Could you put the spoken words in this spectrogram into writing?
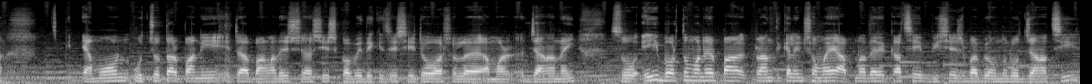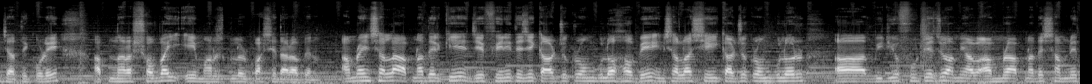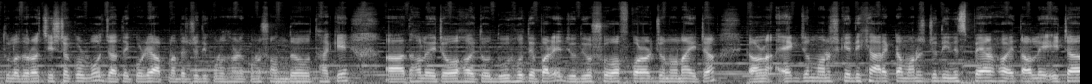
এমন উচ্চতার পানি এটা বাংলাদেশ শেষ কবে দেখেছে সেটাও আসলে আমার জানা নাই। সো এই বর্তমানের ক্রান্তিকালীন সময়ে আপনাদের কাছে বিশেষভাবে অনুরোধ জানাচ্ছি যাতে করে আপনারা সবাই এই মানুষগুলোর পাশে দাঁড়াবেন। আমরা ইনশাল্লাহ আপনাদেরকে যে ফেনীতে যে কার্যক্রমগুলো হবে, ইনশাল্লাহ সেই কার্যক্রমগুলোর ভিডিও ফুটেজও আমি আমরা আপনাদের সামনে তুলে ধরার চেষ্টা করব যাতে করে আপনাদের যদি কোনো ধরনের কোনো সন্দেহ থাকে তাহলে এটাও হয়তো দূর হতে পারে। যদিও শো অফ করার জন্য না এটা, কারণ একজন মানুষকে দেখে আরেকটা মানুষ যদি ইন্সপায়ার হয়, তাহলে এটা,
